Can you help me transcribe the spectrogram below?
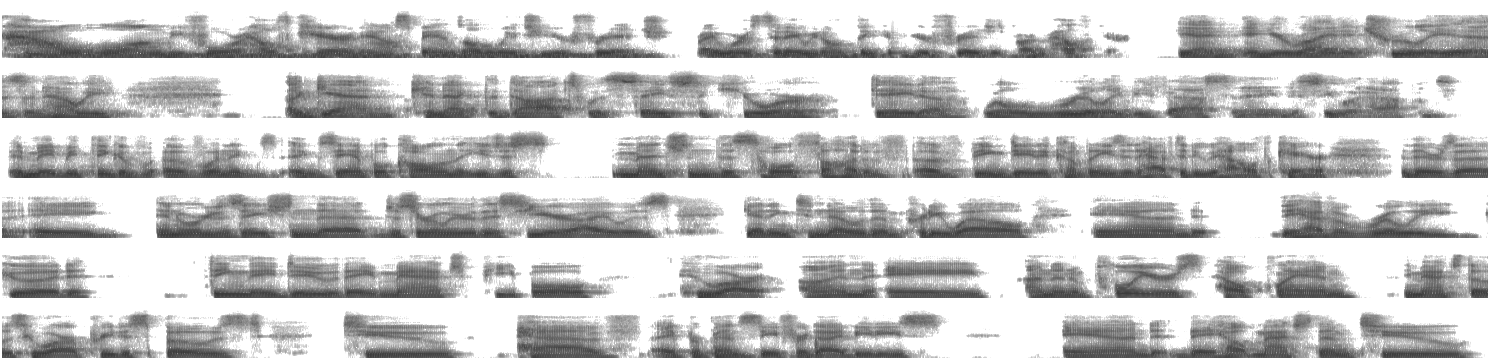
How long before healthcare now spans all the way to your fridge, right? Whereas today we don't think of your fridge as part of healthcare. Yeah, and, and you're right, it truly is. And how we, again, connect the dots with safe, secure data will really be fascinating to see what happens. It made me think of, of one ex- example, Colin, that you just mentioned this whole thought of, of being data companies that have to do healthcare. There's a, a an organization that just earlier this year I was getting to know them pretty well, and they have a really good thing they do. They match people who are on a on an employer's health plan. They match those who are predisposed to have a propensity for diabetes and they help match them to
